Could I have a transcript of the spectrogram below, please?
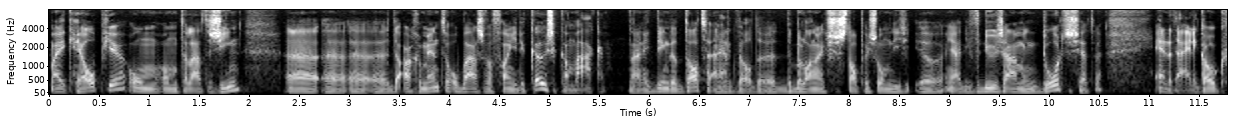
Maar ik help je om, om te laten zien de argumenten op basis waarvan je de keuze kan maken. Nou, en ik denk dat dat eigenlijk wel de, de belangrijkste stap is om die, ja, die verduurzaming door te zetten. En uiteindelijk ook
